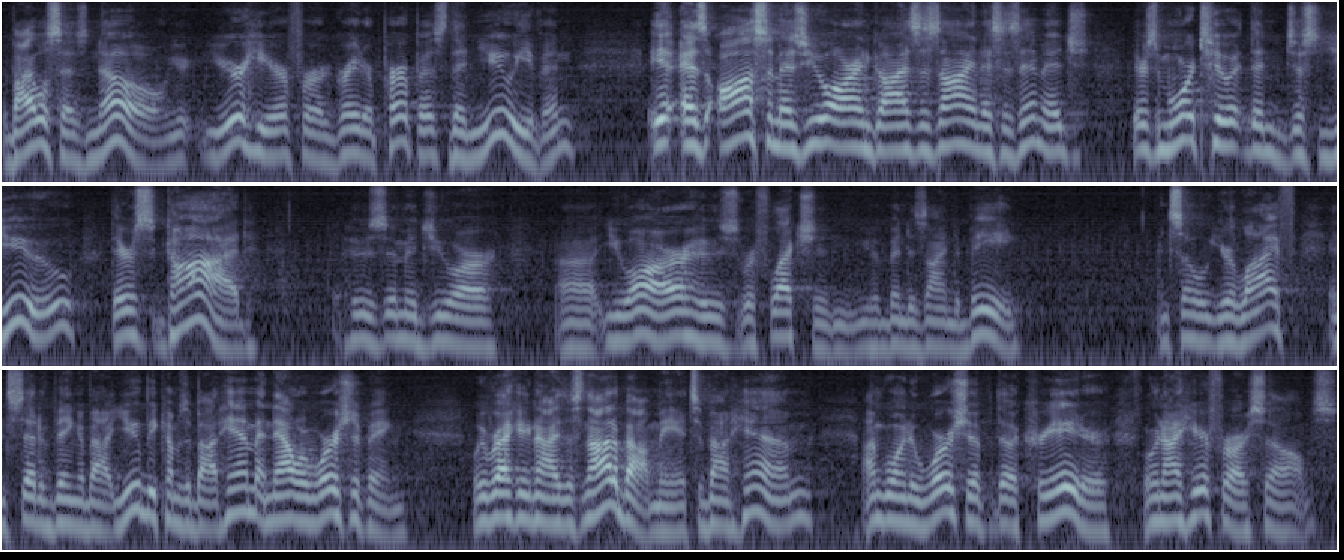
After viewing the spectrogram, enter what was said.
The Bible says, no, you're here for a greater purpose than you even. As awesome as you are in God's design as his image, there's more to it than just you. There's God, whose image you are, uh, you are, whose reflection you have been designed to be. And so your life, instead of being about you, becomes about Him, and now we're worshiping. We recognize it's not about me, it's about Him. I'm going to worship the Creator. We're not here for ourselves.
